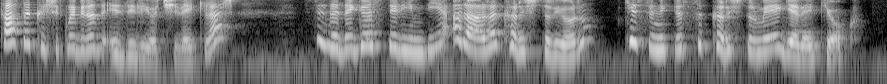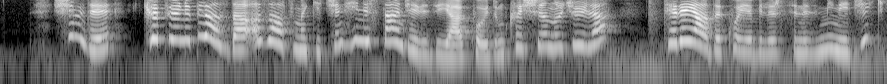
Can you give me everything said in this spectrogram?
Tahta kaşıkla biraz eziliyor çilekler. Size de göstereyim diye ara ara karıştırıyorum. Kesinlikle sık karıştırmaya gerek yok. Şimdi köpüğünü biraz daha azaltmak için Hindistan cevizi yağı koydum kaşığın ucuyla. Tereyağı da koyabilirsiniz minicik.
